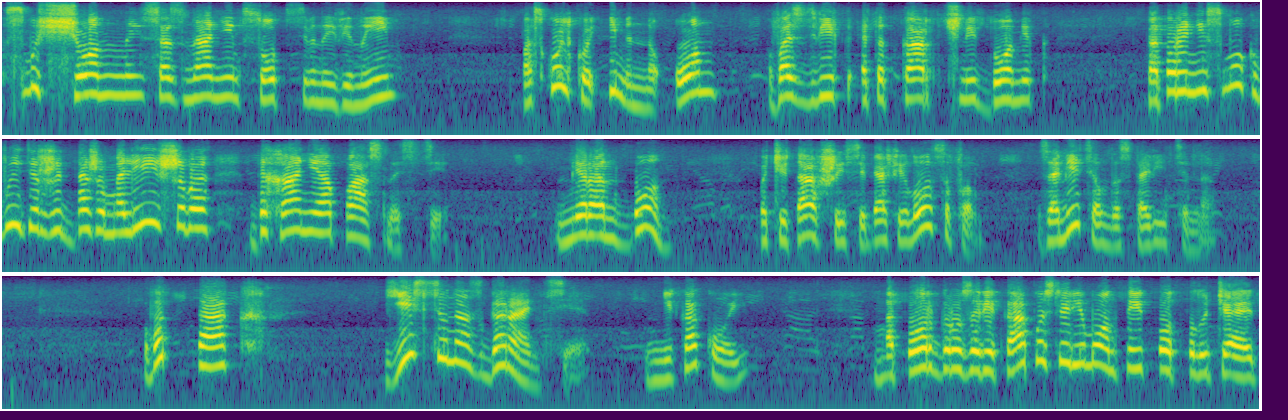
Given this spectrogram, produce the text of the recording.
смущенный сознанием собственной вины, поскольку именно он воздвиг этот карточный домик, который не смог выдержать даже малейшего дыхания опасности. Мирандон, почитавший себя философом, заметил наставительно. Вот так. Есть у нас гарантия? Никакой. Мотор грузовика после ремонта и тот получает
